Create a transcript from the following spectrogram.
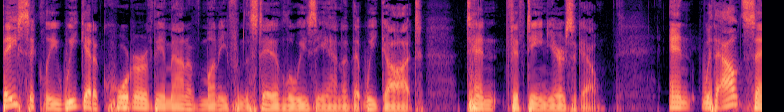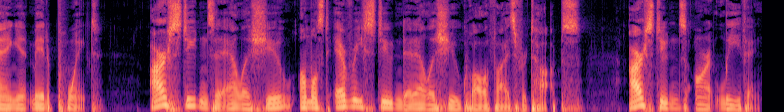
basically, we get a quarter of the amount of money from the state of Louisiana that we got 10, 15 years ago. And without saying it, made a point. Our students at LSU, almost every student at LSU qualifies for TOPS. Our students aren't leaving.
